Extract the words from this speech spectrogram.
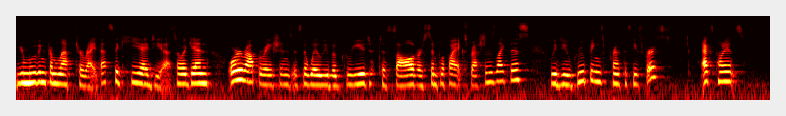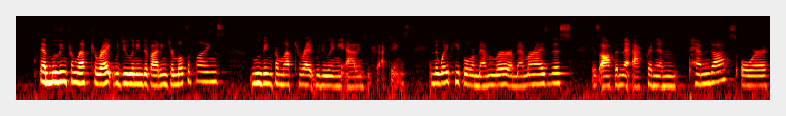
you're moving from left to right. That's the key idea. So again, order of operations is the way we've agreed to solve or simplify expressions like this. We do groupings, parentheses first, exponents, then moving from left to right, we do any dividings or multiplyings moving from left to right, we do any adding, subtractings. And the way people remember or memorize this is often the acronym PEMDAS or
